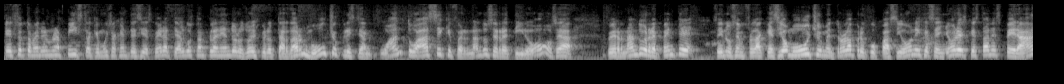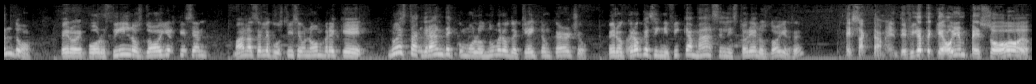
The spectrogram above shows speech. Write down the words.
Eso también era una pista que mucha gente decía, espérate, algo están planeando los Dodgers, pero tardaron mucho, Cristian. ¿Cuánto hace que Fernando se retiró? O sea, Fernando de repente se nos enflaqueció mucho y me entró la preocupación y dije, señores, ¿qué están esperando? Pero por fin los Dodgers, Cristian, van a hacerle justicia a un hombre que no es tan grande como los números de Clayton Kershaw, pero creo que significa más en la historia de los Dodgers, ¿eh? Exactamente. Fíjate que hoy empezó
